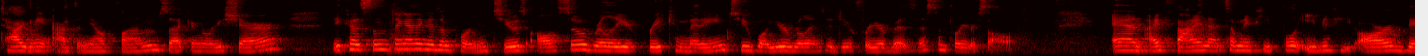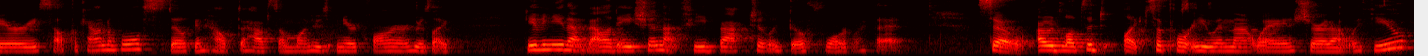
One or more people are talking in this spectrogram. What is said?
tag me at Danielle Clem so I can reshare. Because something I think is important too is also really recommitting to what you're willing to do for your business and for yourself. And I find that so many people, even if you are very self accountable, still can help to have someone who's in your corner who's like giving you that validation, that feedback to like go forward with it. So I would love to like support you in that way and share that with you.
